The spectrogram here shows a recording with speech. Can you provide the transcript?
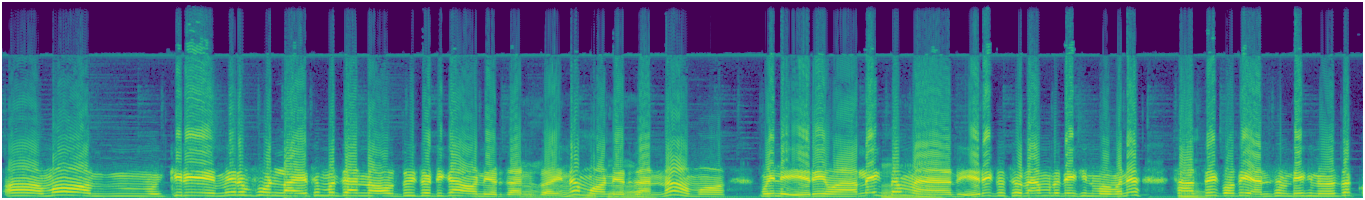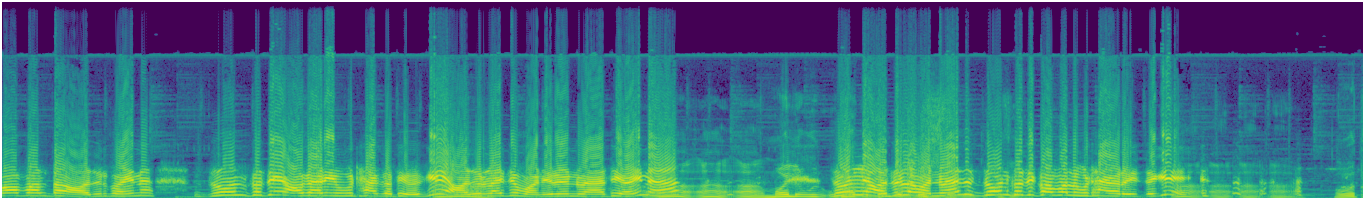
म के अरे मेरो फोन लागेको थियो म जान्न अब दुईचोटि कहाँ अनेर जानु छ होइन? म अनेर जान्न म मैले हेरेँ उहाँहरूलाई एकदम हेरेको छु राम्रो देखिनु भयो भने साँच्चै कति ह्यान्डसम देखिनुहुन्छ। कपाल त हजुरको होइन जोन्सको चाहिँ अगाडि उठाएको थियो कि हजुरलाई चाहिँ भनिरहनु भएको थियो होइन? जोनले हजुरलाई त भन्नुभएको थियो जोनको चाहिँ कपाल उठाएको रहेछ कि? हो त।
